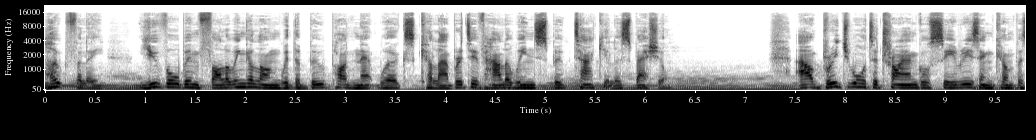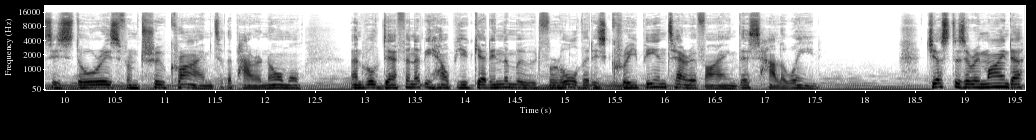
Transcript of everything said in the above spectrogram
Hopefully, you've all been following along with the BooPod Network's collaborative Halloween Spooktacular special. Our Bridgewater Triangle series encompasses stories from true crime to the paranormal and will definitely help you get in the mood for all that is creepy and terrifying this Halloween. Just as a reminder,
